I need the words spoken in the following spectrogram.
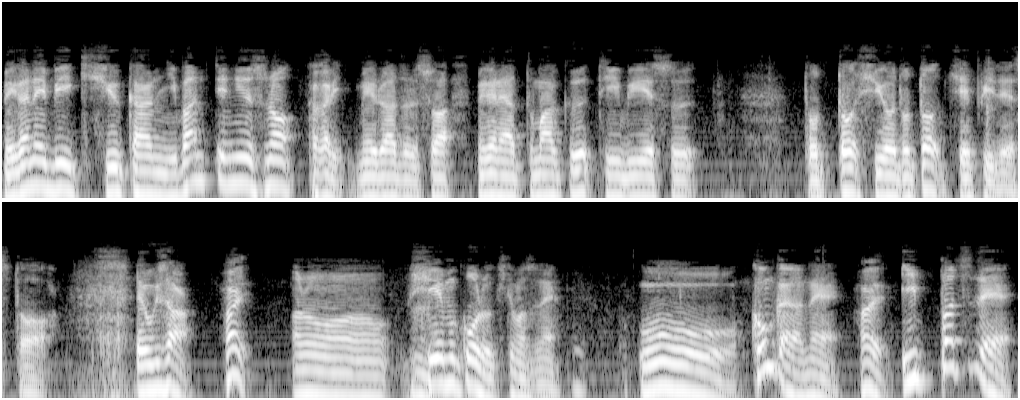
メガネビーキ週間2番手ニュースの係。メールアドレスは、メガネアットマーク TBS.CO.jp ですと。えー、小木さん、はい。あのーうん CM コール来てますね。おー。今回はね、はい。一発で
